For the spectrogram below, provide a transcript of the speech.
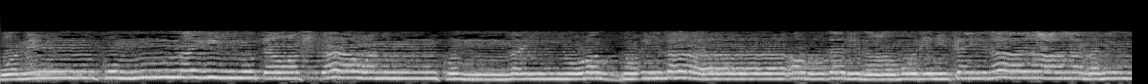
ومنكم من يتوفى ومنكم من يرد إلى أرذل العمر لكي لا يعلم من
